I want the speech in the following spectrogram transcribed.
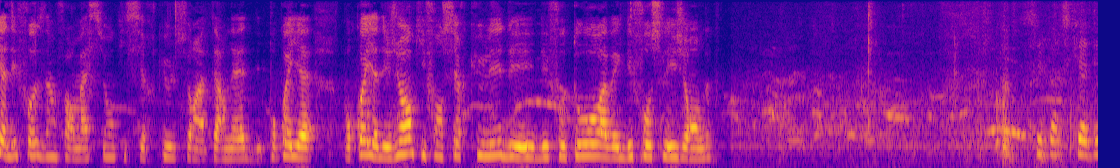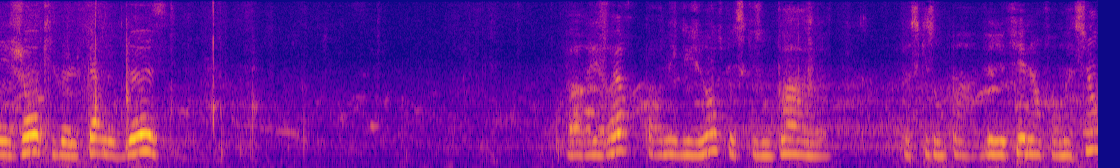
y a des fausses informations qui circulent sur internet Pourquoi il y a pourquoi il y a des gens qui font circuler des, des photos avec des fausses légendes? C'est parce qu'il y a des gens qui veulent faire le buzz. Par erreur, par négligence, parce qu'ils n'ont pas, euh, parce qu'ils n'ont pas vérifié l'information.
